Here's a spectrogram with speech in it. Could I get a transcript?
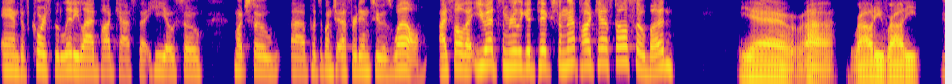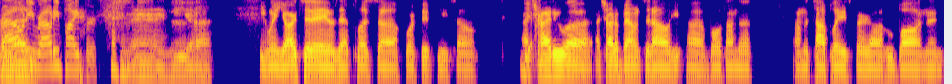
And of course, the Liddy Lad podcast that he also much so uh, puts a bunch of effort into as well. I saw that you had some really good picks from that podcast, also, bud. Yeah, uh, Rowdy, Rowdy, Rowdy, Rowdy Piper. Man, he uh, he went yard today. It was at plus uh, 450. So yeah. I try to uh, I try to balance it out uh, both on the on the top plays for uh, hoop ball and then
